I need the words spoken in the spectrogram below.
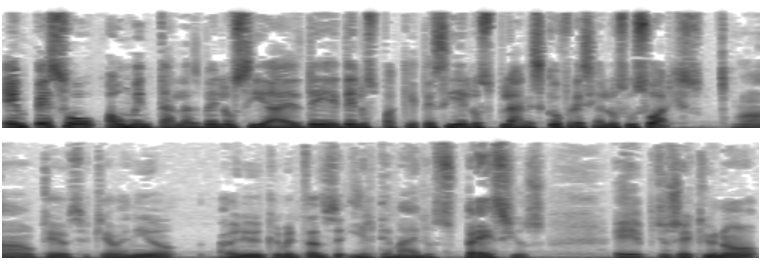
empezó a aumentar las velocidades de, de los paquetes y de los planes que ofrece a los usuarios. Ah, ok, o sea que ha venido, ha venido incrementándose. Y el tema de los precios, eh, yo sé que uno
